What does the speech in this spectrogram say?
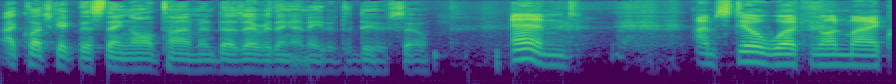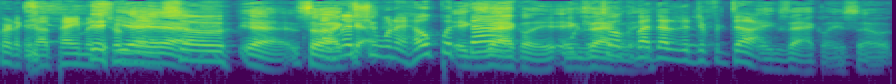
I clutch kick this thing all the time and it does everything I need it to do. So and I'm still working on my credit card payments from yeah, there. yeah, So yeah. So unless you want to help with Exactly, that, can exactly. talk about that at a different time. Exactly. So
